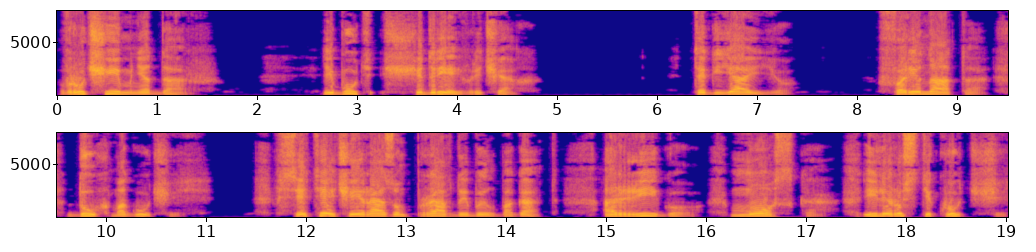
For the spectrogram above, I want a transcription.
вручи мне дар, и будь щедрей в речах. Тегьяйо, Фарината, дух могучий, все те, чей разум правдой был богат, Арриго, Моска или Рустикуччи.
